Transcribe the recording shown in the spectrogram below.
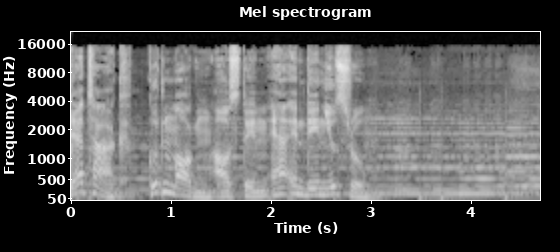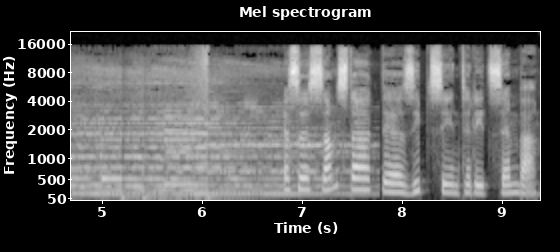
Der Tag. Guten Morgen aus dem RND Newsroom. Es ist Samstag, der 17. Dezember.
